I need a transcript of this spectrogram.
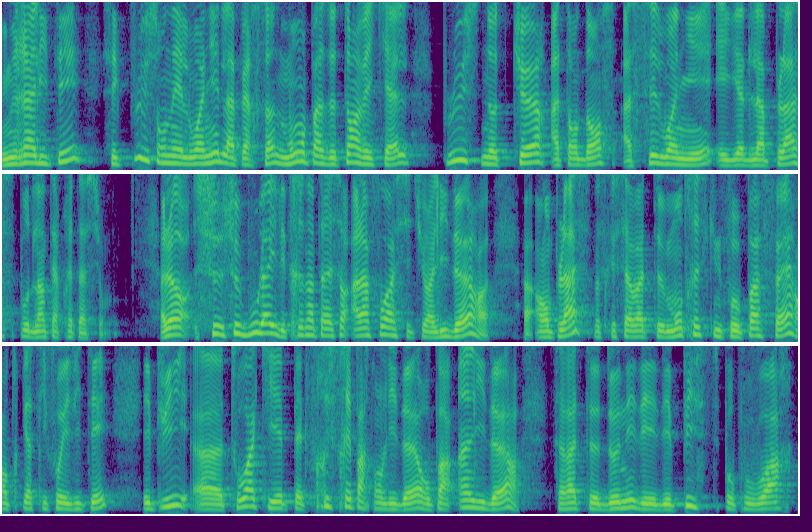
Une réalité, c'est que plus on est éloigné de la personne, moins on passe de temps avec elle, plus notre cœur a tendance à s'éloigner et il y a de la place pour de l'interprétation. Alors, ce, bout-là, il est très intéressant à la fois si tu es un leader euh, en place, parce que ça va te montrer ce qu'il ne faut pas faire, en tout cas ce qu'il faut éviter. Et puis, euh, toi qui es peut-être frustré par ton leader ou par un leader, ça va te donner des, pistes pour pouvoir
